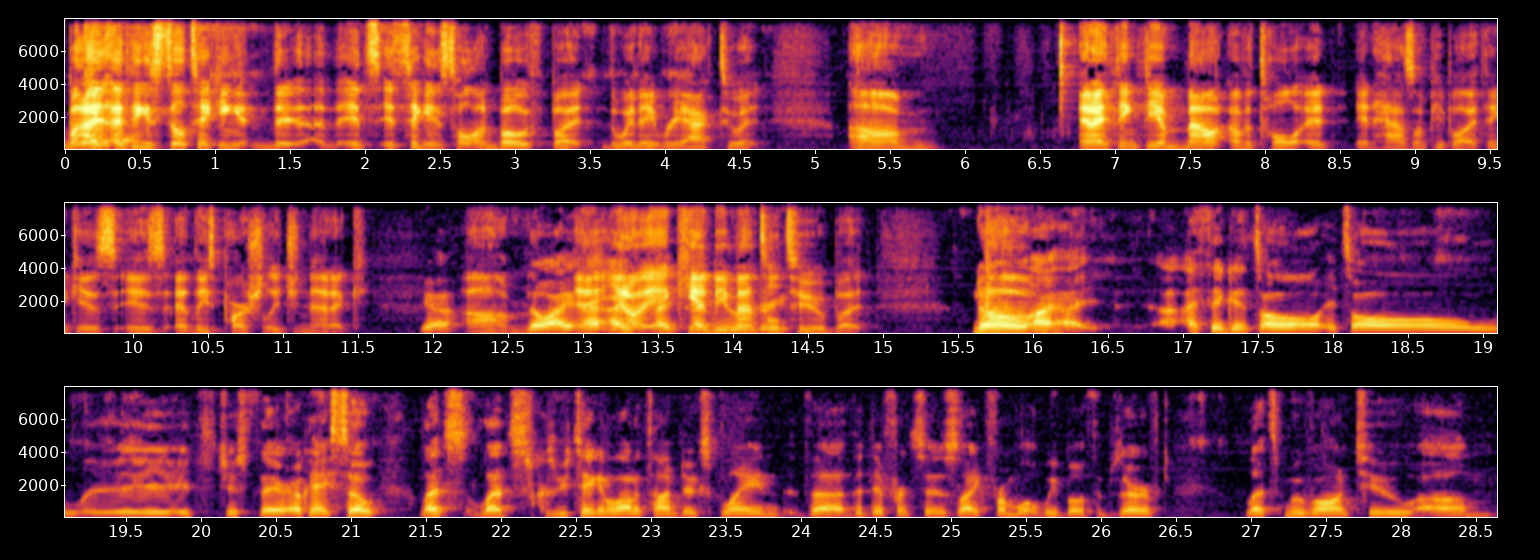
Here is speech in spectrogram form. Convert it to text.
but I, I think it's still taking it's it's taking its toll on both, but the way they react to it, um, and I think the amount of a toll it, it has on people, I think is is at least partially genetic. Yeah. Um, No, I- I- you know I- it can I be mental agree. too, but No, Um, I, I I think it's all it's all it's just there. Okay, so let's let's because we've taken a lot of time to explain the the differences, like from what we both observed. Let's move on to um,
